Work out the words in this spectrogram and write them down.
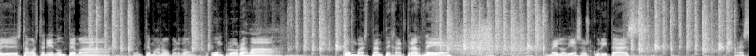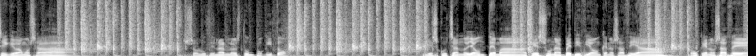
Hoy estamos teniendo un tema, un tema no, perdón, un programa con bastante hard trance, melodías oscuritas, así que vamos a solucionarlo esto un poquito. Y escuchando ya un tema que es una petición que nos hacía o que nos hace.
